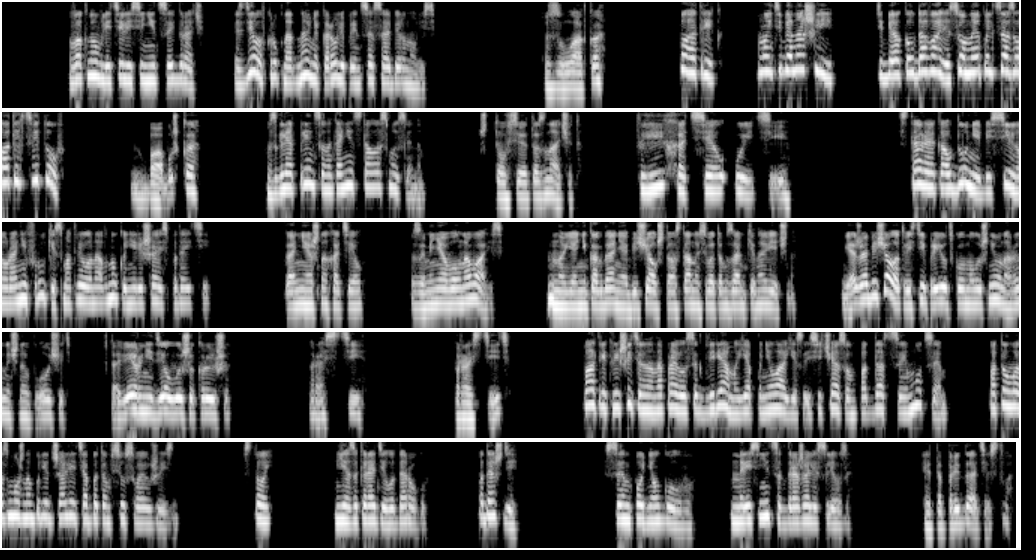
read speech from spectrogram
В окно влетели синицы и грач. Сделав круг над нами, король и принцесса обернулись. «Златка?» «Патрик, мы тебя нашли. Тебя околдовали, сонная пыльца золотых цветов». «Бабушка?» Взгляд принца наконец стал осмысленным. «Что все это значит?» «Ты хотел уйти». Старая колдунья, бессильно уронив руки, смотрела на внука, не решаясь подойти. «Конечно, хотел. За меня волновались. Но я никогда не обещал, что останусь в этом замке навечно. Я же обещал отвезти приютскую малышню на рыночную площадь, в таверне дел выше крыши. Прости. Простить? Патрик решительно направился к дверям, и я поняла, если сейчас он поддастся эмоциям, потом, возможно, будет жалеть об этом всю свою жизнь. «Стой!» Я загородила дорогу. «Подожди!» Сын поднял голову. На ресницах дрожали слезы. «Это предательство.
